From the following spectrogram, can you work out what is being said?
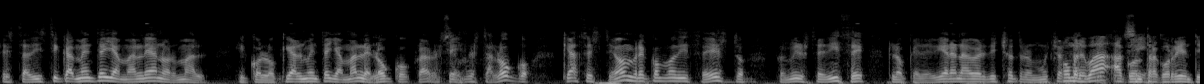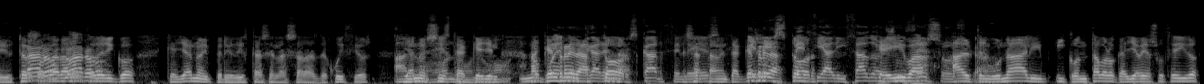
estadísticamente llamarle anormal y coloquialmente llamarle loco. Claro, este hombre está loco. ¿Qué hace este hombre? ¿Cómo dice esto? Pues mire, usted dice lo que debieran haber dicho otros muchos. Hombre, va a contracorriente. Y usted recordará, Federico, que ya no hay periodistas en las salas de juicios, ah, ya no, existe aquel, aquel redactor, exactamente, aquel redactor que iba al tribunal y, contaba lo que allí había sucedido,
